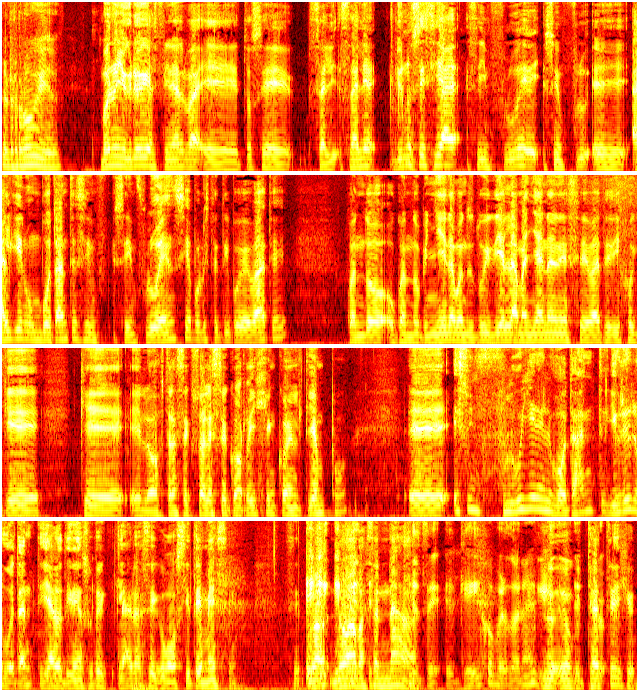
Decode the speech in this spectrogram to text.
El rubio. Bueno, yo creo que al final va, eh, entonces sali- sale, yo no sé si a- se influye, se influ- eh, alguien, un votante se, inf- se influencia por este tipo de debate, cuando, o cuando Piñera, cuando tú hoy día en la mañana en ese debate dijo que, que eh, los transexuales se corrigen con el tiempo, eh, ¿eso influye en el votante? Yo creo que el votante ya lo tiene súper claro hace como siete meses. No, va- no va a pasar nada. ¿Qué, dijo? Perdona. que- ¿No, escuchaste? Dije,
